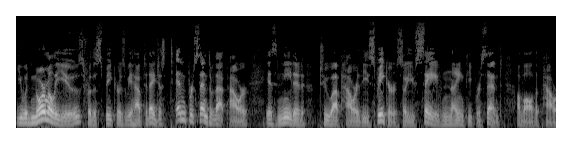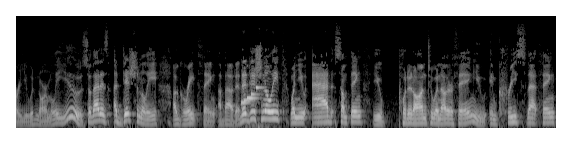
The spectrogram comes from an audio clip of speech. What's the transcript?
you would normally use for the speakers we have today, just 10% of that power is needed to uh, power these speakers. So you save 90% of all the power you would normally use. So that is additionally a great thing about it. Additionally, when you add something, you put it onto another thing, you increase that thing.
